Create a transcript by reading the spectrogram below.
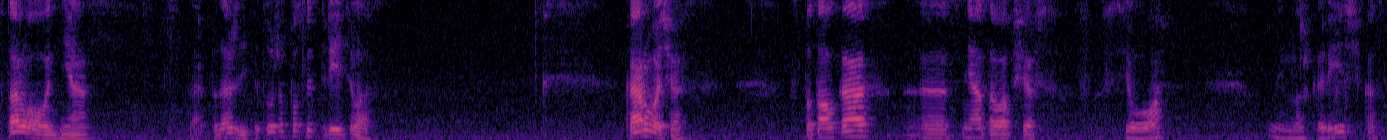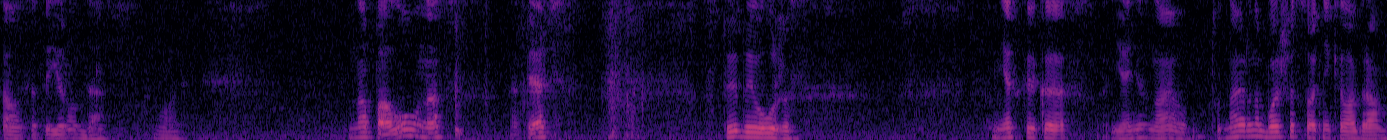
второго дня. Так, подождите, это уже после третьего. Короче, с потолка э, снято вообще все. Немножко речек осталось, это ерунда. Вот. На полу у нас опять стыд и ужас. Несколько, я не знаю, тут, наверное, больше сотни килограмм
